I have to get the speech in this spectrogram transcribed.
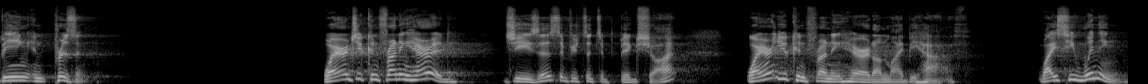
being in prison. Why aren't you confronting Herod, Jesus, if you're such a big shot? Why aren't you confronting Herod on my behalf? Why is he winning?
